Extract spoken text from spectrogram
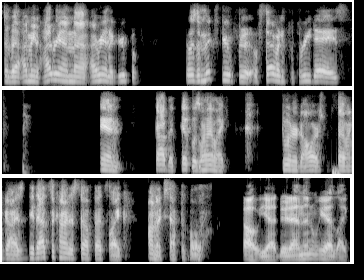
some bad. I mean, I ran that. I ran a group of. It was a mixed group of seven for three days, and God, the tip was only like two hundred dollars from seven guys. Dude, that's the kind of stuff that's like unacceptable. Oh yeah, dude. And then we had like,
